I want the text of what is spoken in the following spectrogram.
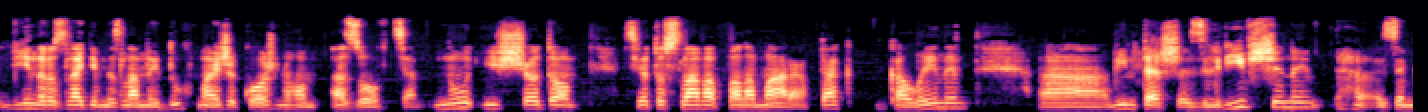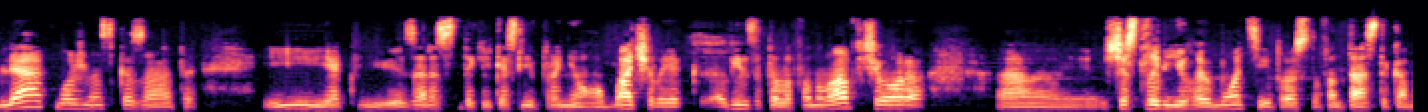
Він розглядів незламний дух майже кожного азовця. Ну і щодо Святослава Паламара, так, Калини. Він теж з Львівщини, земляк, можна сказати. І як зараз декілька слів про нього. Бачили, як він зателефонував вчора. Щасливі його емоції, просто фантастика.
